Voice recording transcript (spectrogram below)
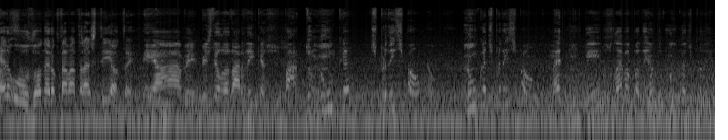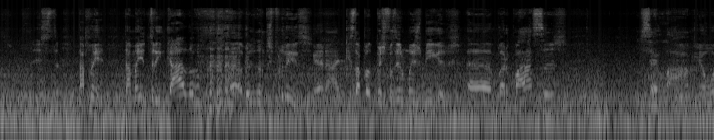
Era, o dono era o que estava atrás de ti ontem. É, ah, viste ele a dar dicas? Pá, tu nunca desperdices pão, meu. Nunca desperdices pão. Mete um pires, leva para dentro, nunca desperdices. Está meio, está meio trincado, mas não desperdices. Caralho. Que isso dá para depois fazer umas migas. Uh, barbaças, sei lá, meu,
